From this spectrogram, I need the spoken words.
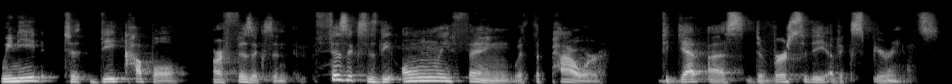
We need to decouple our physics. And physics is the only thing with the power to get us diversity of experience.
